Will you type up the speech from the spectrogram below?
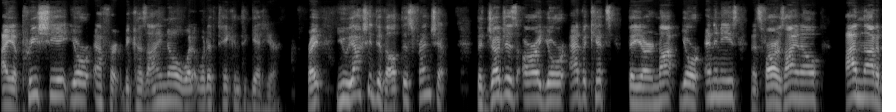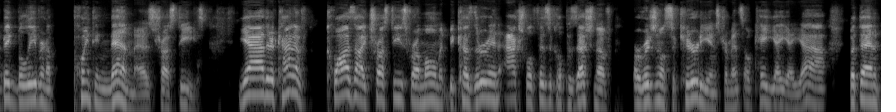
I appreciate your effort because I know what it would have taken to get here, right? You actually develop this friendship. The judges are your advocates, they are not your enemies. And as far as I know, I'm not a big believer in appointing them as trustees. Yeah, they're kind of quasi trustees for a moment because they're in actual physical possession of original security instruments. Okay, yeah, yeah, yeah. But then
